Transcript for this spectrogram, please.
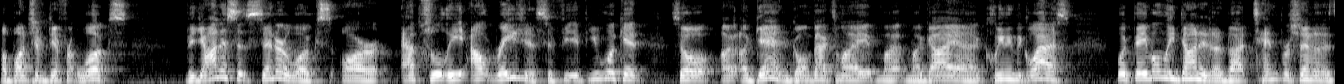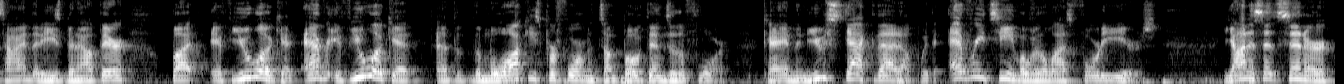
a bunch of different looks. The Giannis at center looks are absolutely outrageous. If you, if you look at so uh, again going back to my my, my guy uh, cleaning the glass, look they've only done it about ten percent of the time that he's been out there. But if you look at every, if you look at at the, the, Milwaukee's performance on both ends of the floor, okay, and then you stack that up with every team over the last 40 years, Giannis at center,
